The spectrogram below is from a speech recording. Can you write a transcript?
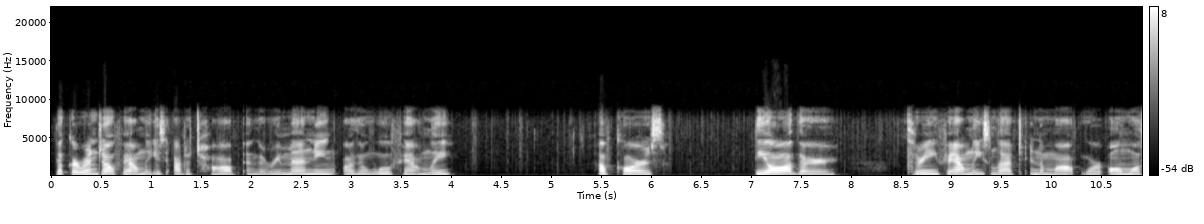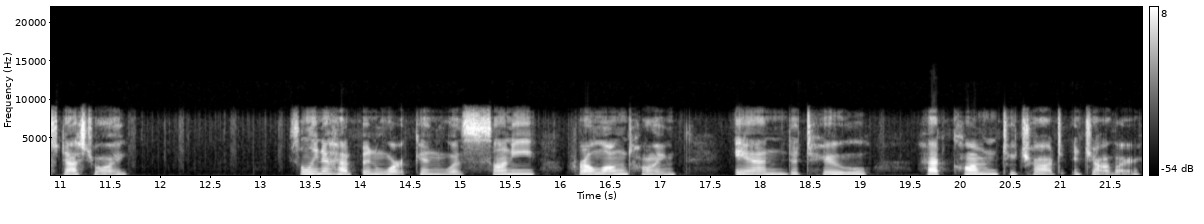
the Corinthos family is at the top, and the remaining are the Wu family. Of course, the other three families left in the mob were almost destroyed. Selina had been working with Sonny for a long time, and the two had come to trust each other.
